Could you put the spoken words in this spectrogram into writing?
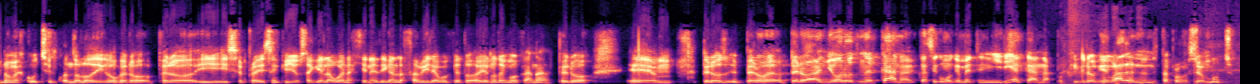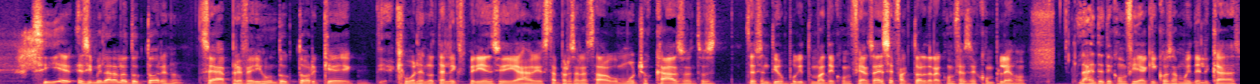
no me escuchen cuando lo digo, pero, pero y, siempre dicen que yo saqué la buena genética en la familia porque todavía no tengo canas, pero, eh, pero, pero, pero añoro tener canas, casi como que me teñiría canas, porque creo que valen en esta profesión mucho. Sí, es, similar a los doctores, ¿no? O sea, preferís un doctor que, que vos le notas la experiencia y digas, que ah, esta persona ha estado con muchos casos, entonces te sentís un poquito más de confianza. Ese factor de la confianza es complejo. La gente te confía aquí cosas muy delicadas.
